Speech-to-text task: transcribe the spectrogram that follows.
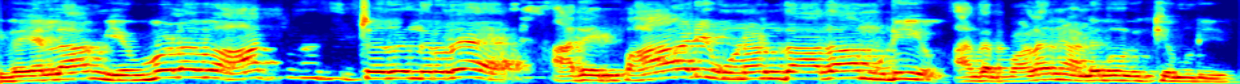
இவையெல்லாம் எவ்வளவு ஆத்மா பெற்றதுங்கிறத அதை பாடி உணர்ந்தாதான் முடியும். அந்த பலன் அனுபவிக்க முடியும்.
